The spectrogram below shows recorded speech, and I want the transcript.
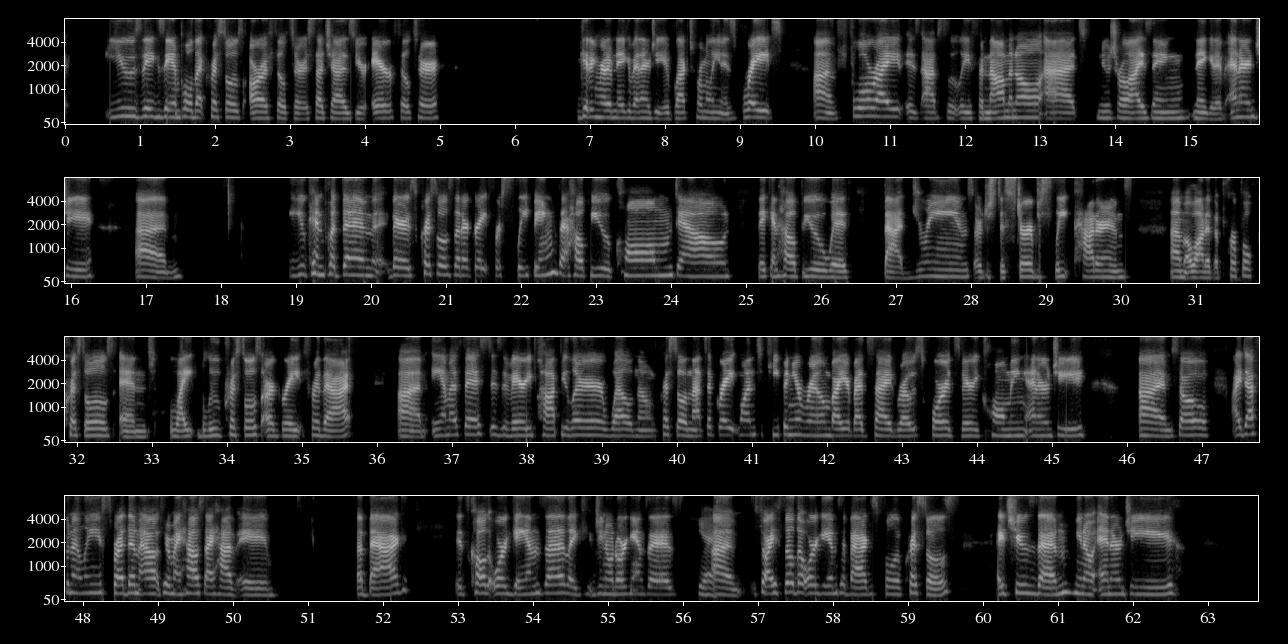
use the example that crystals are a filter, such as your air filter. Getting rid of negative energy, black tourmaline is great. Um, fluorite is absolutely phenomenal at neutralizing negative energy. Um, you can put them, there's crystals that are great for sleeping that help you calm down. They can help you with bad dreams or just disturbed sleep patterns. Um, a lot of the purple crystals and light blue crystals are great for that. Um, amethyst is a very popular, well known crystal, and that's a great one to keep in your room by your bedside. Rose quartz, very calming energy. Um, so I definitely spread them out through my house. I have a a bag. It's called organza. Like, do you know what organza is? Yeah. Um, so I fill the organza bags full of crystals. I choose them, you know, energy,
